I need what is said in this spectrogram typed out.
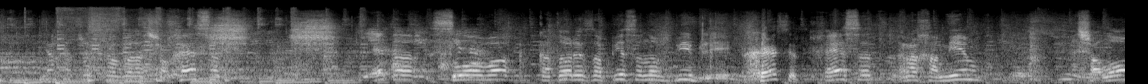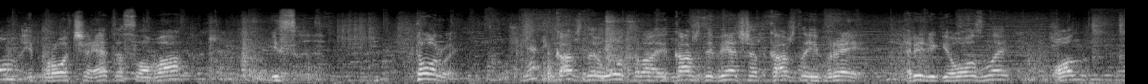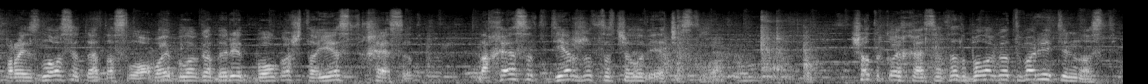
Я хочу сказать, что хесед – это слово, которое записано в Библии. Хесед? Хесед, рахамим, шалом и прочее – это слова из Торы. И каждое утро, и каждый вечер, каждый еврей религиозный, он произносит это слово и благодарит Бога, что есть хесед. На хесед держится человечество. Что такое хесед? Это благотворительность.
